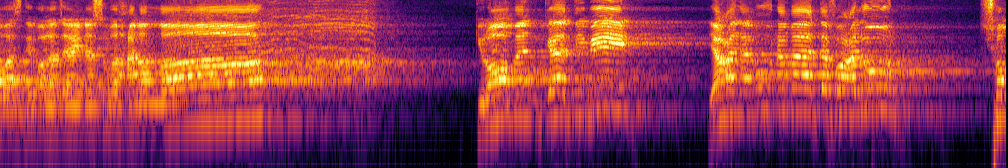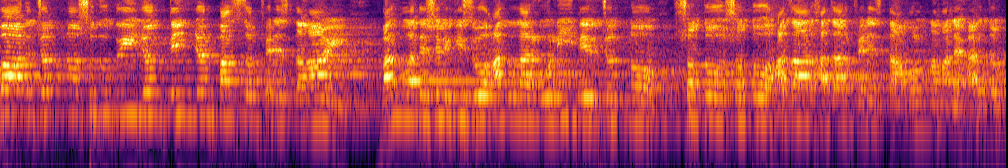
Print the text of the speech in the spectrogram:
আওয়াজ দিয়ে বলা যায় না? সুবাহান কিরামান কাতিবিন ইয়ালামুনা মা তাফআলুন। সবার জন্য শুধু দুইজন, তিনজন, পাঁচজন ফেরেস্তা নয় বাংলাদেশের কিছু আল্লাহর ওলিদের জন্য শত শত, হাজার হাজার ফেরেস্তা আমল নামা লেখার জন্য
